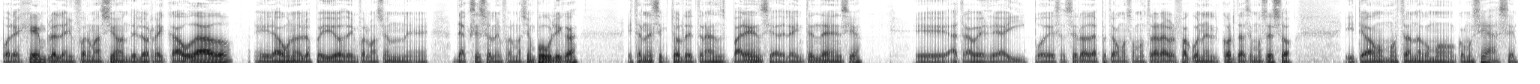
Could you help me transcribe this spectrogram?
por ejemplo, la información de lo recaudado, era uno de los pedidos de información, eh, de acceso a la información pública, está en el sector de transparencia de la Intendencia, eh, a través de ahí podés hacerlo, después te vamos a mostrar, a ver Facu, en el corte hacemos eso y te vamos mostrando cómo, cómo se hace.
